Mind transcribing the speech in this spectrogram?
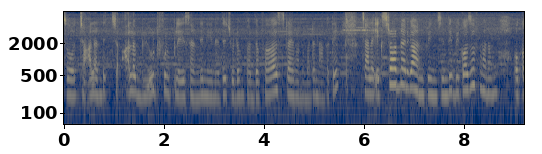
సో చాలా అంటే చాలా బ్యూటిఫుల్ ప్లేస్ అండి. నేనైతే చూడడం ఫర్ ద ఫస్ట్ టైం అనమాట నాకైతే. చాలా ఎక్స్ట్రాడినరీగా అనిపించింది. బికాజ్ ఆఫ్ మనం ఒక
